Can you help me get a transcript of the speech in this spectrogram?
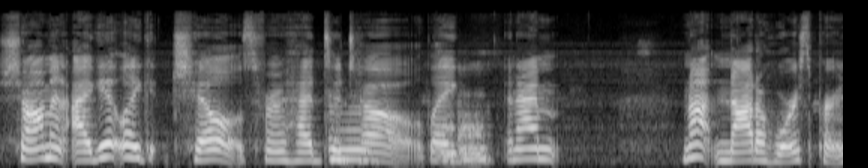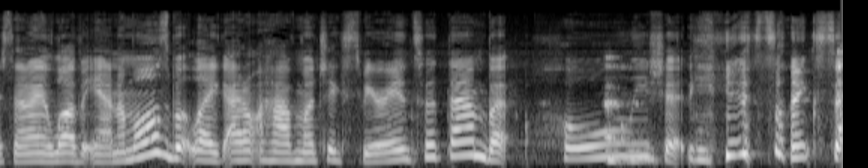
shaman, I get like chills from head to mm-hmm. toe. Like, mm-hmm. and I'm not not a horse person. I love animals, but like I don't have much experience with them. But holy uh-huh. shit, he's like so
